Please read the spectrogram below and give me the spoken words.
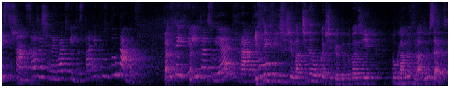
jest szansa, że się najłatwiej dostanie, plus był nabór. Tak, I w tej chwili pracuje w radiu. I w tej chwili życie Marcina Łukasika, gdy prowadzi programy w Radiu Z.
